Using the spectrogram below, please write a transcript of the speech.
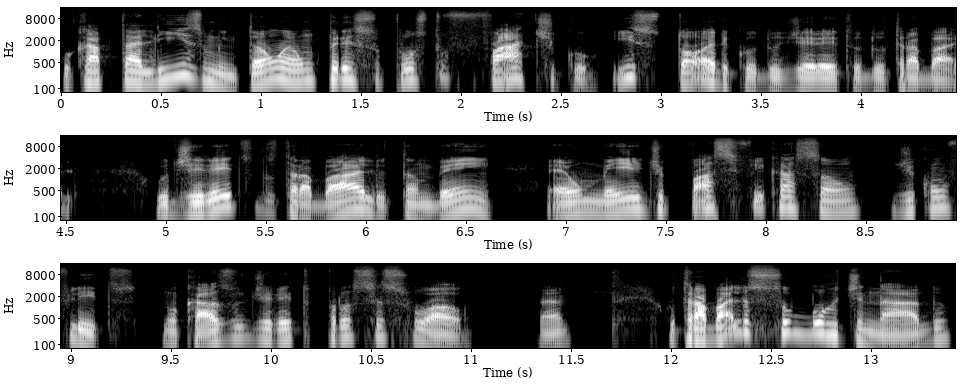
O capitalismo, então, é um pressuposto fático, histórico do direito do trabalho. O direito do trabalho também é um meio de pacificação de conflitos, no caso, o direito processual. Né? O trabalho subordinado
